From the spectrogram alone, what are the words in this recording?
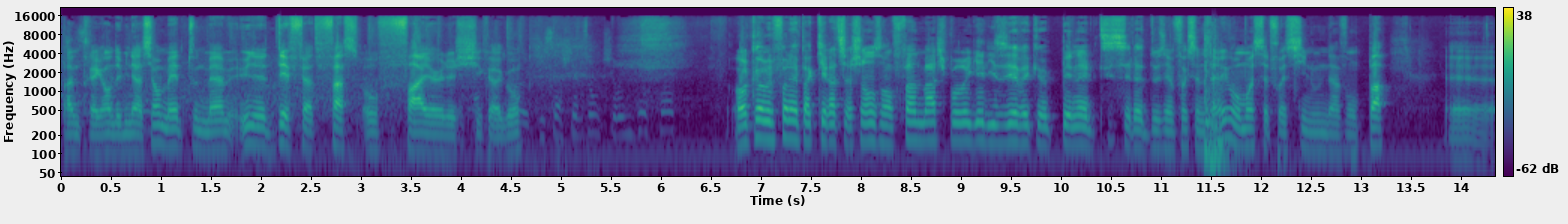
Pas une très grande domination, mais tout de même une défaite face au Fire de Chicago. Encore une fois, l'impact qui rate sa chance en fin de match pour égaliser avec un penalty. C'est la deuxième fois que ça nous arrive. Au moins, cette fois-ci, nous n'avons pas. euh,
